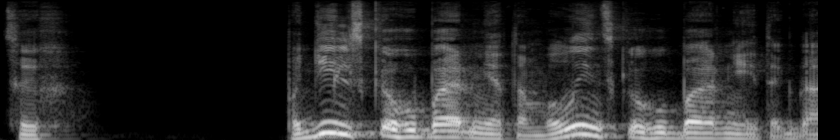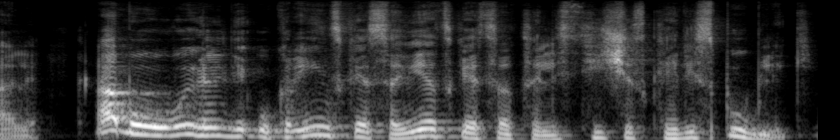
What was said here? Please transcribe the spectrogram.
цих Подільська губернія, там Волинська губернія і так далі. Або у вигляді Української Совєтської Соціалістичної Республіки.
